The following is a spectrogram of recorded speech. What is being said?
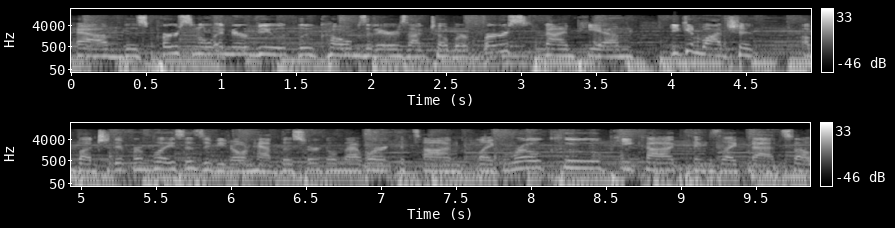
have this personal interview with Luke Combs It airs October 1st, 9 p.m. You can watch it a bunch of different places if you don't have the Circle Network. It's on like Roku, Peacock, things like that. So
